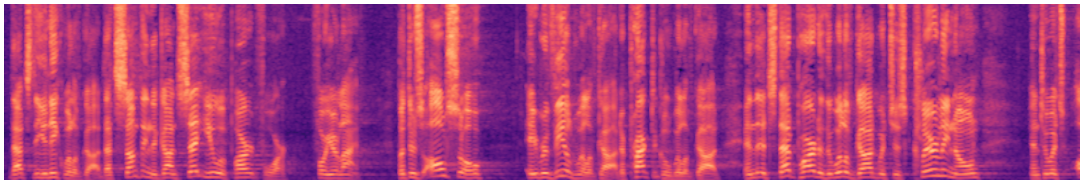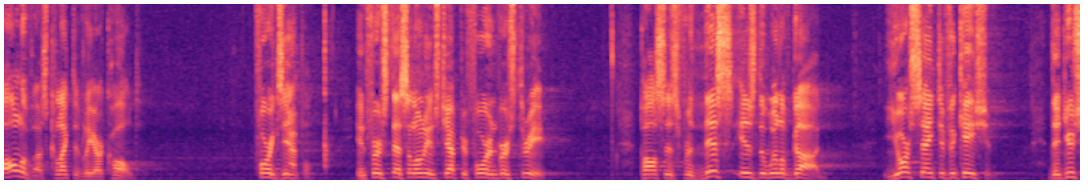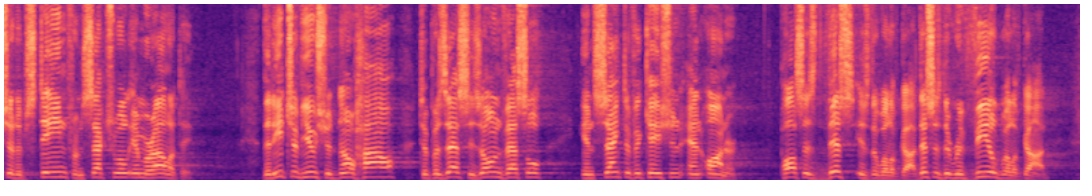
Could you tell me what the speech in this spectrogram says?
That's the unique will of God. That's something that God set you apart for, for your life. But there's also a revealed will of God, a practical will of God. And it's that part of the will of God which is clearly known and to which all of us collectively are called. For example, in 1 Thessalonians chapter 4 and verse 3, Paul says, For this is the will of God, your sanctification, that you should abstain from sexual immorality, that each of you should know how to possess his own vessel in sanctification and honor. Paul says, This is the will of God. This is the revealed will of God.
